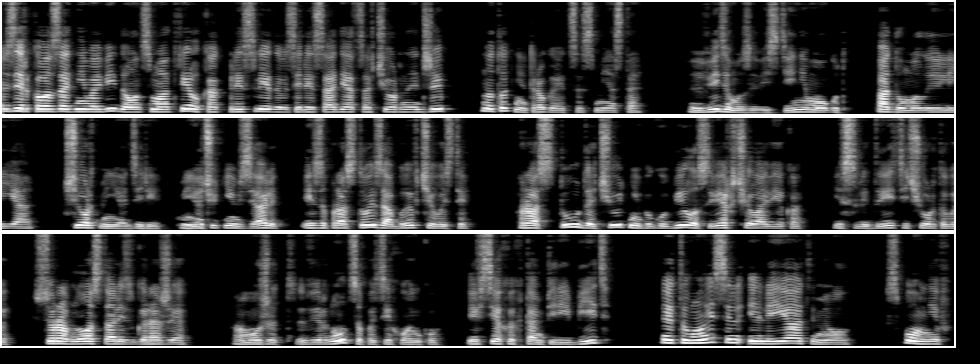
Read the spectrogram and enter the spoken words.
В зеркало заднего вида он смотрел, как преследователи садятся в черный джип, но тот не трогается с места. «Видимо, завести не могут», – подумал Илья. «Черт меня дери, меня чуть не взяли из-за простой забывчивости. Простуда чуть не погубила сверхчеловека, и следы эти чертовы все равно остались в гараже. А может, вернуться потихоньку и всех их там перебить?» Эту мысль Илья отмел, вспомнив,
